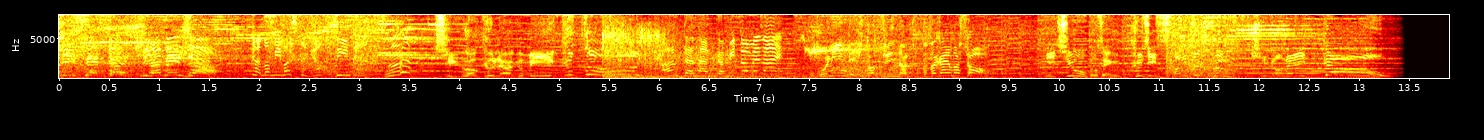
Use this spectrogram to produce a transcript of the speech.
新戦隊キラメイジャー頼みましたよリーダー。え？地獄ラグビー行くぞあんたなんか認めない5人で一つになって戦いましょう。日曜午前9時30分。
